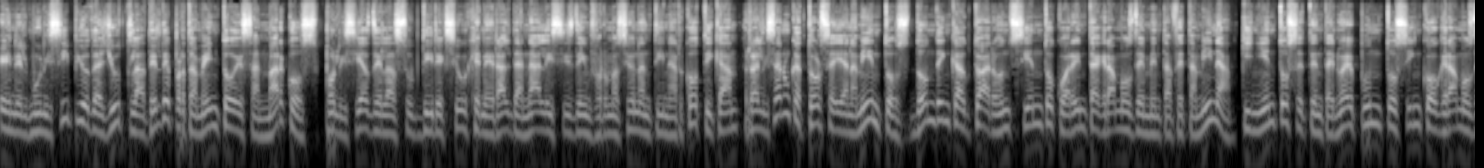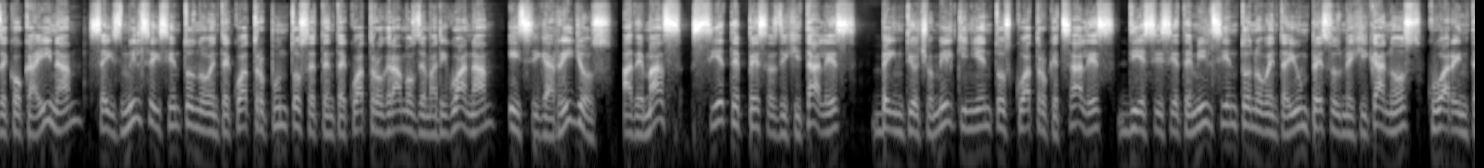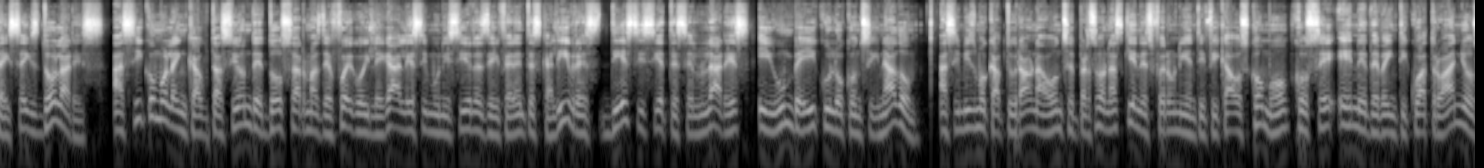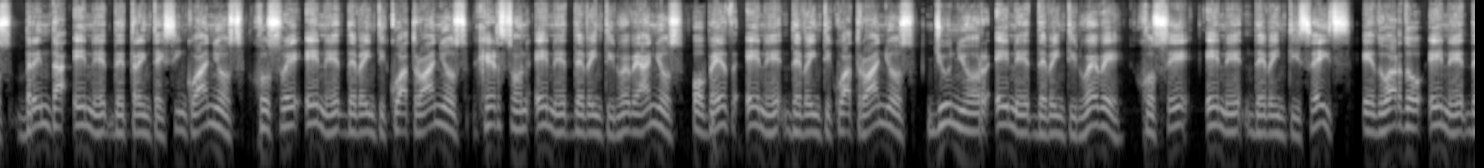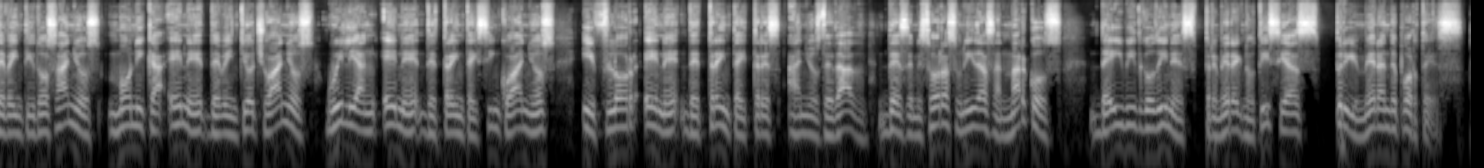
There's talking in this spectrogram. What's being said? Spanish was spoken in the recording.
En el municipio de Ayutla del departamento de San Marcos, policías de la Subdirección General de Análisis de Información Antinarcótica realizaron 14 allanamientos donde incautaron 140 gramos de metafetamina, 579.5 gramos de cocaína, 6.694.74 gramos de marihuana y cigarrillos. Además, 7 pesas digitales, 28.504 quetzales, 17.191 pesos mexicanos, 46 dólares, así como la incautación de dos armas de fuego ilegales y municiones de diferentes calibres, 17 celulares y un vehículo consignado. Asimismo, capturaron a 11 personas quienes fueron identificados como José N. de 24 años, Brenda N. de 35 años, Josué N. de 24 años, Gerson N. de 29 años, Obed N. de 24 años, Junior N. de 29, José N. de 26, Eduardo N. de 22 años, Mónica N. de 28 años, William N. de 35 años y Flor N. de 33 años de edad. Desde Emisoras Unidas San Marcos, David Godínez, Primera en Noticias, Primera en Deportes.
